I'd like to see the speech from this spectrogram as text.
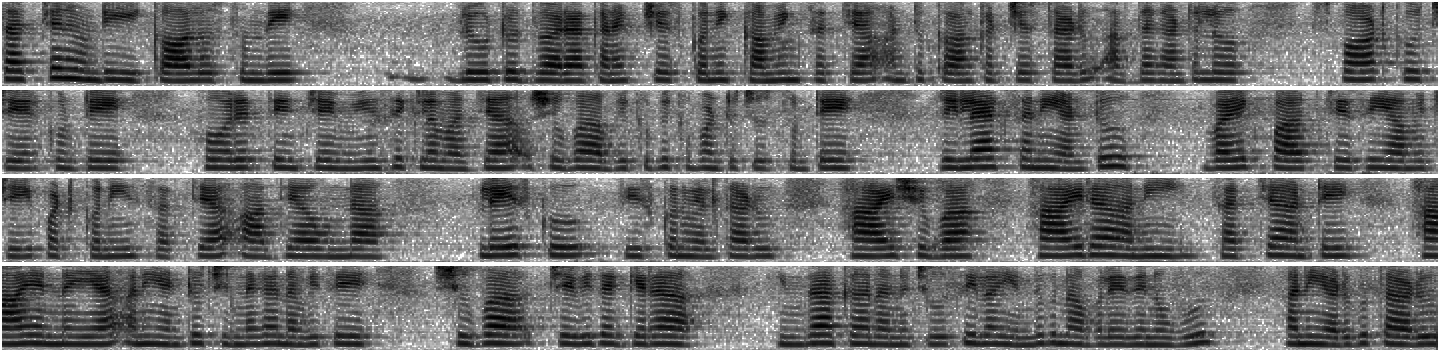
సత్య నుండి కాల్ వస్తుంది. బ్లూటూత్ ద్వారా కనెక్ట్ చేసుకొని కమింగ్ సత్య అంటూ కాల్ కట్ చేస్తాడు. అర్ధ గంటలో స్పాట్కు చేరుకుంటే హోరెత్తించే మ్యూజిక్ల మధ్య శుభ బిక్కుబిక్కుమంటూ చూస్తుంటే రిలాక్స్ అని అంటూ బైక్ పార్క్ చేసి ఆమె చేయి పట్టుకొని సత్య ఆద్య ఉన్న ప్లేస్కు తీసుకొని వెళ్తాడు. హాయ్ శుభ హాయ్ రా అని సత్య అంటే హాయ్ అన్నయ్య అని అంటూ చిన్నగా నవ్వితే శుభ చెవి దగ్గర ఇందాక నన్ను చూసి ఇలా ఎందుకు నవ్వలేదే నువ్వు అని అడుగుతాడు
